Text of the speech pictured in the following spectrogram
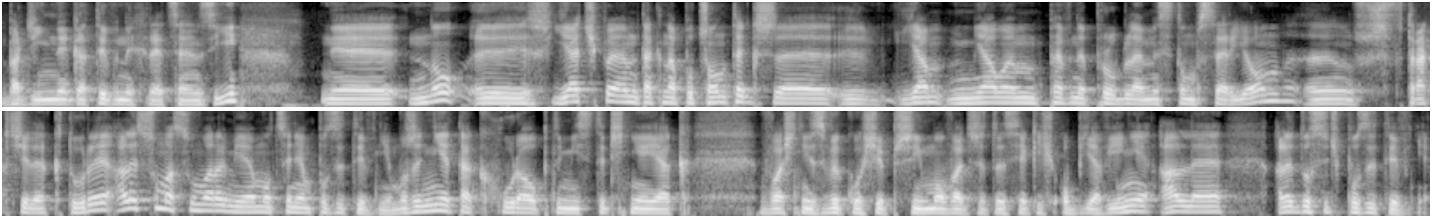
bardziej negatywnych recenzji. E, no, e, ja ci powiem tak na początek, że e, ja miałem pewne problemy z tą serią w trakcie lektury, ale suma summarum ja ją oceniam pozytywnie. Może nie tak hura optymistycznie, jak właśnie zwykło się przyjmować, że to jest jakieś objawienie, ale, ale dosyć pozytywnie.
